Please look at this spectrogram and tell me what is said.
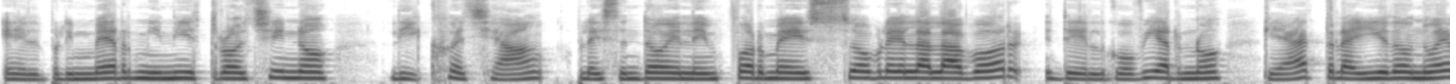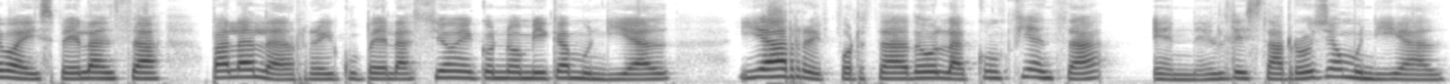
el primer ministro chino Li Keqiang presentó el informe sobre la labor del gobierno que ha traído nueva esperanza para la recuperación económica mundial y ha reforzado la confianza en el desarrollo mundial.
